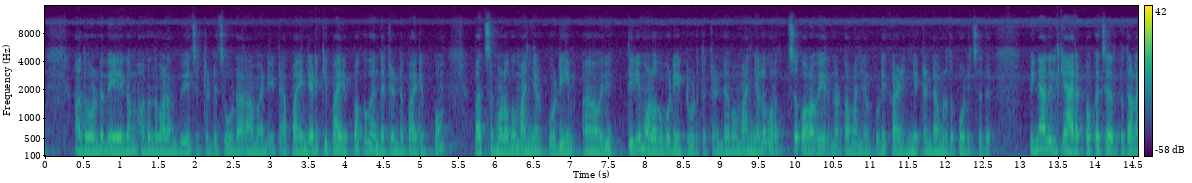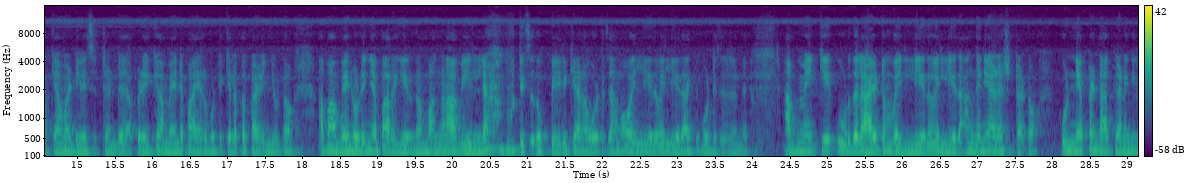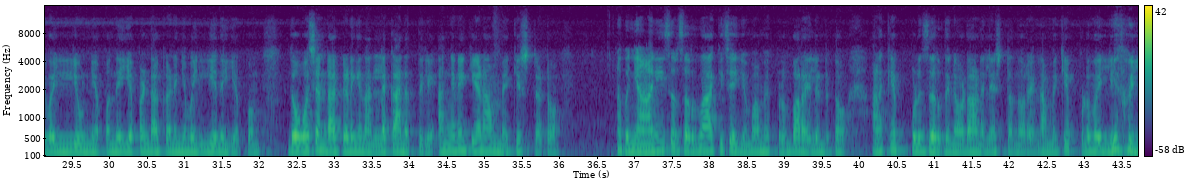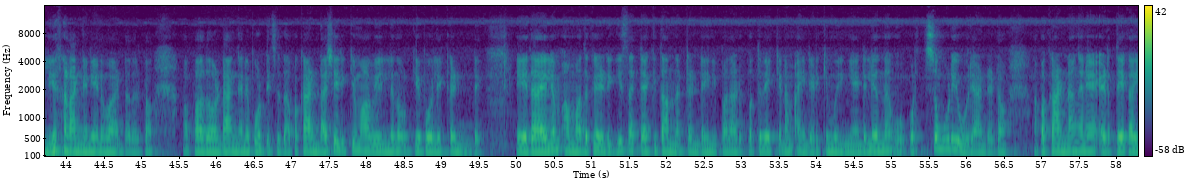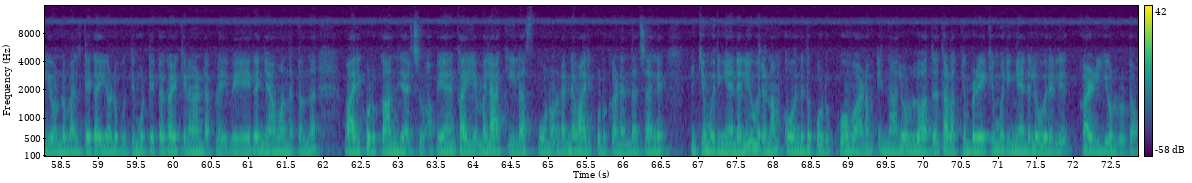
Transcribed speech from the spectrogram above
അതുകൊണ്ട് വേഗം അതൊന്ന് വിളമ്പി വെച്ചിട്ടുണ്ട് ചൂടാറാൻ വേണ്ടിയിട്ട്. അപ്പോൾ അതിന്റെ ഇടയ്ക്ക് പരിപ്പൊക്കെ വെന്തിട്ടുണ്ട്. പരിപ്പും പച്ചമുളകും മഞ്ഞൾപ്പൊടിയും ഒരു ഇത്തിരി മുളക് പൊടി ഇട്ട് കൊടുത്തിട്ടുണ്ട്. അപ്പോൾ മഞ്ഞൾ കുറച്ച് കുറവായിരുന്നു കേട്ടോ മഞ്ഞൾപ്പൊടി കഴിഞ്ഞിട്ടുണ്ട് നമ്മളിത് പൊടിച്ചത്. പിന്നെ അതിലേക്ക് അരപ്പൊക്കെ ചേർത്ത് തിളയ്ക്കാൻ വേണ്ടി വെച്ചിട്ടുണ്ട്. അപ്പോഴേക്കും അമ്മേന്റെ പയർ പൊട്ടിക്കലൊക്കെ കഴിഞ്ഞു കേട്ടോ അപ്പോൾ അമ്മേനോട് ഞാൻ പറയുമായിരുന്നു അമ്മ നിങ്ങൾ അവിയലിനാണോ പൊട്ടിച്ചത്? ഉപ്പേരിക്കാണോ പൊട്ടിച്ചത്? അമ്മ വലിയത് വലിയതാക്കി പൊട്ടിച്ചിട്ടുണ്ട്. അമ്മയ്ക്ക് കൂടുതലായിട്ടും വലിയത് വലിയത് അങ്ങനെയാണ് ഇഷ്ടം കേട്ടോ ഉണ്ണിയപ്പം ഉണ്ടാക്കുകയാണെങ്കിൽ വലിയ ഉണ്ണിയപ്പം നെയ്യപ്പം ഉണ്ടാക്കുകയാണെങ്കിൽ വലിയ നെയ്യപ്പം ദോശ ഉണ്ടാക്കുകയാണെങ്കിൽ നല്ല കനത്തിൽ അങ്ങനെയൊക്കെയാണ് അമ്മയ്ക്ക് ഇഷ്ടം കേട്ടോ അപ്പൊ ഞാൻ ഈ ചെറു ചെറുതാക്കി ചെയ്യുമ്പോൾ അമ്മ എപ്പോഴും പറയലുണ്ട് കേട്ടോ അണക്ക് എപ്പോഴും ചെറുതിനോടാണല്ലേ ഇഷ്ടം എന്ന് പറയുന്നത് അമ്മയ്ക്ക് എപ്പോഴും വലിയത് വലിയതാണ് അങ്ങനെയാണ് വേണ്ടത് കേട്ടോ അപ്പൊ അതുകൊണ്ട് അങ്ങനെ പൊട്ടിച്ചത്. അപ്പൊ കണ്ടാൽ ശരിക്കും അവയിലിന് നുറുക്കിയ പോലെയൊക്കെ ഉണ്ട് ഏതായാലും അമ്മ അത് കഴുകി സെറ്റാക്കി തന്നിട്ടുണ്ട്. ഇനിയിപ്പോൾ അത് അടുപ്പത്ത് വെക്കണം. അതിന്റെ ഇടയ്ക്ക് മുരിങ്ങേന്റെ ഒന്ന് കുറച്ചും കൂടി ഊരാണ്ട് കേട്ടോ അപ്പൊ കണ്ണങ്ങനെ ഇടത്തെ കൈ കൊണ്ടും വലത്തെ കൈ കൈകൊണ്ട് ബുദ്ധിമുട്ടിയൊക്കെ കഴിക്കണ കണ്ടപ്പോഴേ വേഗം ഞാൻ വന്നിട്ടൊന്ന് വാരി കൊടുക്കാമെന്ന് വിചാരിച്ചു. അപ്പോൾ ഞാൻ കയ്യമ്മലാക്കിയില്ല സ്പൂൺ കൊണ്ട് തന്നെ വാരി കൊടുക്കുകയാണ് എന്താ വെച്ചാൽ എനിക്ക് മുരിങ്ങേന്റെ ഇല ഉരണം ഓനത് കൊടുക്കുകയും വേണം. എന്നാലുള്ളൂ അത് തിളയ്ക്കുമ്പോഴേക്കും മുരിങ്ങേന്റെ ഇല ഉരൽ കഴിയുള്ളൂ കേട്ടോ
